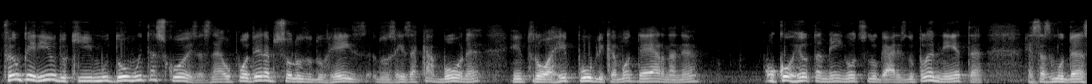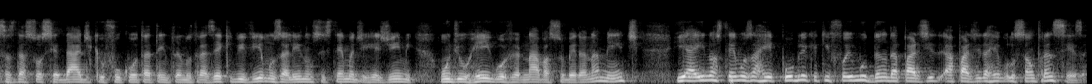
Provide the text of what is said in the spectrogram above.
Foi um período que mudou muitas coisas, né? O poder absoluto do reis, dos reis acabou, né? Entrou a república moderna, né? Ocorreu também em outros lugares do planeta, essas mudanças da sociedade que o Foucault está tentando trazer, que vivíamos ali num sistema de regime onde o rei governava soberanamente, e aí nós temos a república que foi mudando a partir, a partir da Revolução Francesa.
